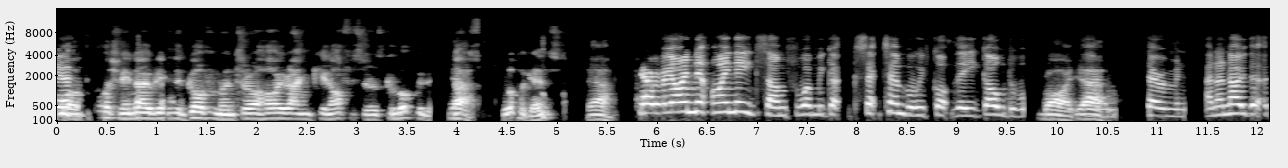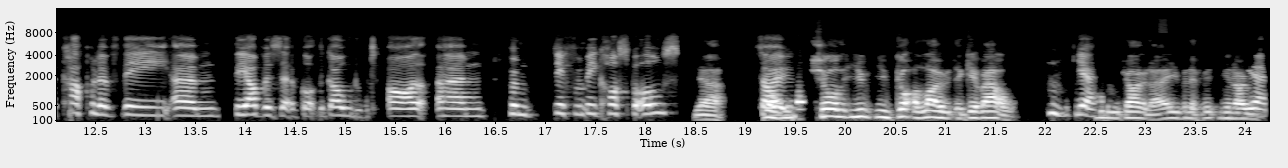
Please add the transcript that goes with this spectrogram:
Yeah. Well, unfortunately, nobody in the government or a high-ranking officer has come up with it. Yeah. That's what we're up against. yeah, Gary, I, ne- I need some for when we got September. We've got the gold award right, yeah. um, ceremony, and I know that a couple of the um the others that have got the gold are um from different big hospitals. Yeah. So well, make sure that you you've got a load to give out yeah, when you go there, even if it, you know Yeah.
